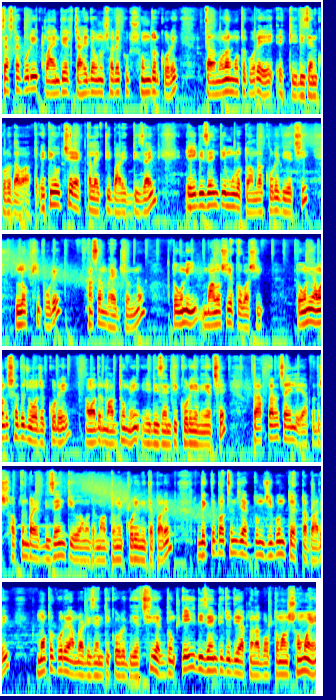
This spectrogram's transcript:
চেষ্টা করি ক্লায়েন্টের চাহিদা অনুসারে খুব সুন্দর করে তার মনের মতো করে একটি ডিজাইন করে দেওয়া। তো এটি হচ্ছে একতলা একটি বাড়ির ডিজাইন এই ডিজাইনটি মূলত আমরা করে দিয়েছি লক্ষ্মীপুরে হাসান ভাইয়ের জন্য। তো উনি মালয়েশিয়া প্রবাসী। তো উনি আমাদের সাথে যোগাযোগ করে আমাদের মাধ্যমে এই ডিজাইনটি করিয়ে নিয়েছে। তো আপনারা চাইলে আপনাদের স্বপ্নের বাড়ির ডিজাইনটিও আমাদের মাধ্যমে করিয়ে নিতে পারেন। দেখতে পাচ্ছেন যে একদম জীবন্ত একটা বাড়ি। মতো করে আমরা ডিজাইনটি করে দিয়েছি। একদম এই ডিজাইনটি যদি আপনারা বর্তমান সময়ে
